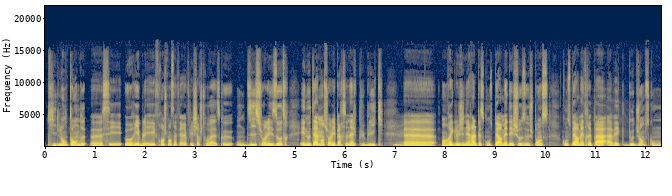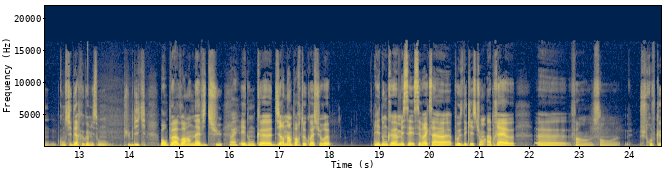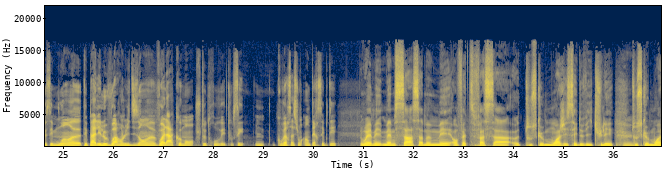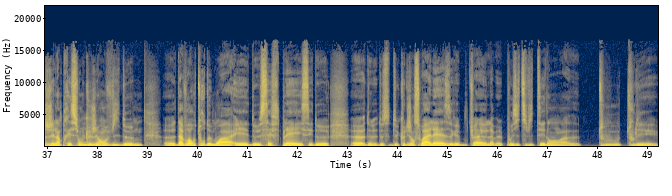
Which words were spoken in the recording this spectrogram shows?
qui l'entendent. Euh, c'est horrible et franchement, ça fait réfléchir, je trouve, à ce qu'on dit sur les autres et notamment sur les personnages publics euh, en règle générale, parce qu'on se permet des choses, je pense, qu'on se permettrait pas avec d'autres gens, parce qu'on considère que comme ils sont publics, bon, on peut avoir un avis dessus Ouais. et donc euh, dire n'importe quoi sur eux. Et donc, mais c'est vrai que ça pose des questions. Après, enfin, sans, je trouve que c'est moins. euh, T'es pas allé le voir en lui disant euh, voilà comment je te trouve et tout. C'est une conversation interceptée. Ouais, mais même ça, ça me met en fait face à euh, tout ce que moi j'essaye de véhiculer, Mm. tout ce que moi j'ai l'impression que Mm. j'ai envie de euh, d'avoir autour de moi et de safe place et de, euh, de, de- de- que les gens soient à l'aise, tu vois la, la positivité dans tous tous les,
